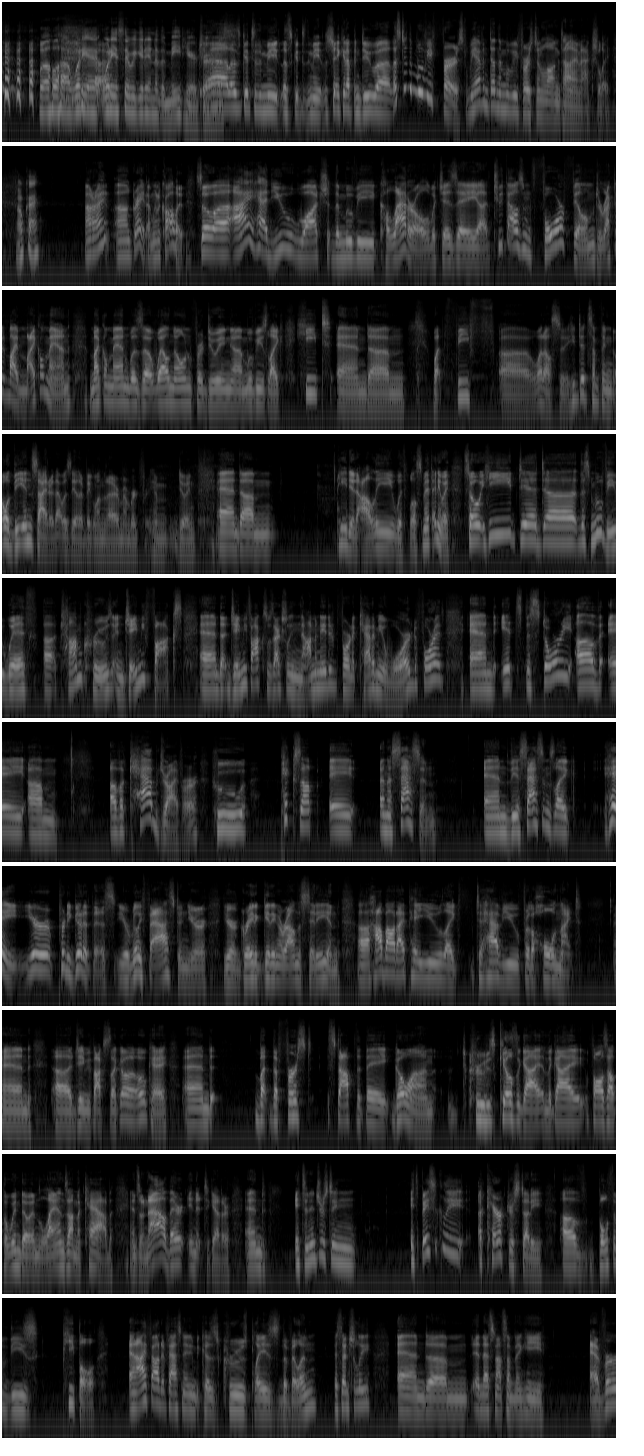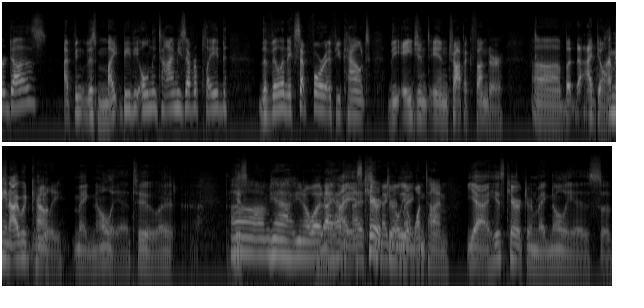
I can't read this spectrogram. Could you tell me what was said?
well, uh, what do you what do you say we get into the meat here, Travis? Yeah, let's get to the meat. Let's get to the meat. Let's shake it up and do. Uh, let's do the movie first. We haven't done the movie first in a long time, actually. Okay. All right, uh, great. I'm going to call it. So uh, I had you watch the movie Collateral, which is a uh, 2004 film directed by Michael Mann. Michael Mann was uh, well known for doing uh, movies like Heat and um, what Thief. Uh, what else? He did something. Oh, The Insider. That was the other big one that I remembered for him doing. And um, he did Ali with Will Smith. Anyway, so he did uh, this movie with uh, Tom Cruise and Jamie Foxx, and uh, Jamie Foxx was actually nominated for an Academy Award for it. And it's the story of a um, of a cab driver who picks up a an assassin, and the assassin's like, hey, you're pretty good at this. You're really fast and you're you're great at getting around the city. And uh, how about I pay you like to have you for the whole night? And uh, Jamie Foxx is like, oh, okay. And but the first stop that they go on, Cruise kills a guy, and the guy falls out the window and lands on the cab. And so now they're in it together. And it's an interesting. It's basically a character study of both of these people and I found it fascinating because Cruise plays the villain essentially, and um, and that's not something he ever does. I think this might be the only time he's ever played the villain, except for if you count the agent in Tropic Thunder. Uh, but I don't. I mean, I would count really. Magnolia too. His, um, yeah, you know what? I, I mean, have I- I, his character in Magnolia Mag- one time. yeah, his character in Magnolia is a,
